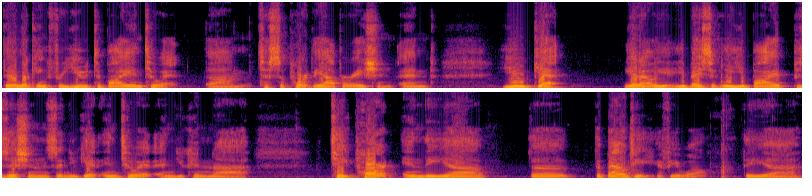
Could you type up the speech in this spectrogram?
they're looking for you to buy into it um, to support the operation. And you get you know you, you, basically you buy positions and you get into it and you can uh, take part in the uh, the the bounty if you will the uh,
